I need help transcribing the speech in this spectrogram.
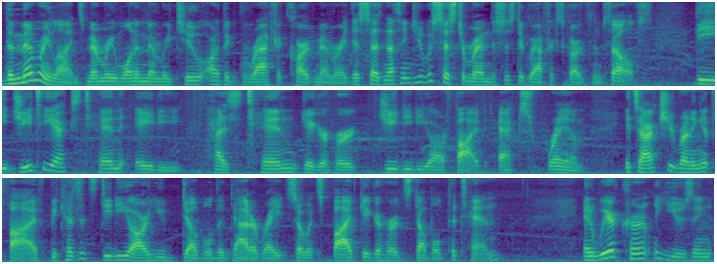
The memory lines, memory 1 and memory 2, are the graphic card memory. This has nothing to do with system RAM, this is the graphics cards themselves. The GTX 1080 has 10 gigahertz GDDR5X RAM. It's actually running at 5. Because it's DDR, you double the data rate, so it's 5 gigahertz doubled to 10. And we are currently using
